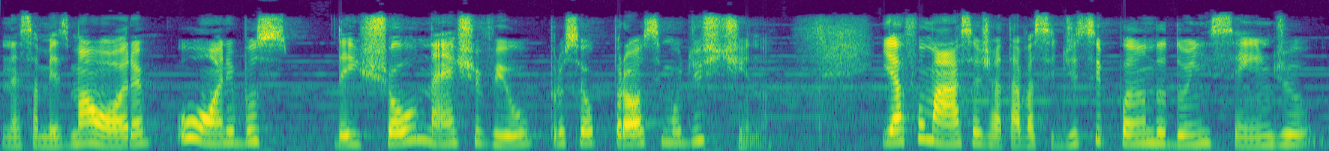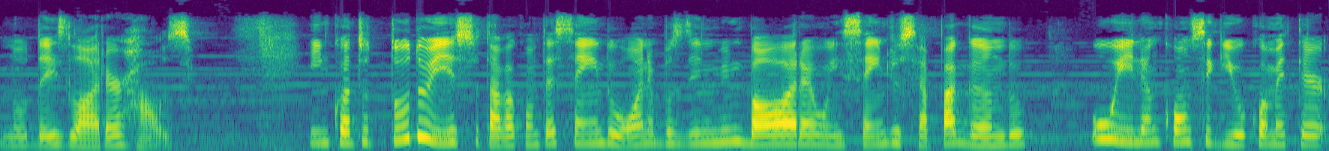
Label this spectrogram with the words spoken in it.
nessa mesma hora, o ônibus deixou Nashville para o seu próximo destino. E a fumaça já estava se dissipando do incêndio no The Slaughterhouse. enquanto tudo isso estava acontecendo, o ônibus indo embora, o incêndio se apagando, William conseguiu cometer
